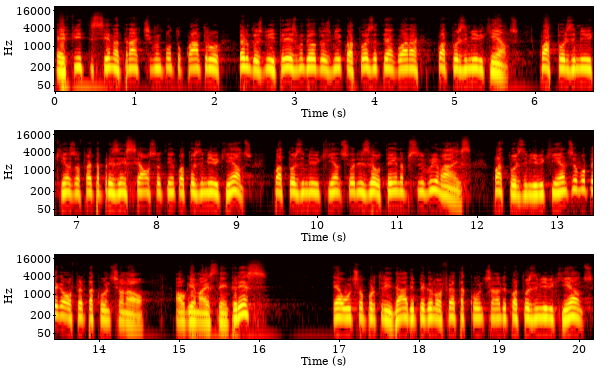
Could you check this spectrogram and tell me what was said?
É Fit Siena Tract 1.4, ano 2013, modelo 2014, eu tenho agora 14.500. 14.500, oferta presencial, senhor tem 14.500. 14.500, senhores, eu tenho, não preciso ir mais. 14.500, eu vou pegar a oferta condicional. Alguém mais tem interesse? É a última oportunidade, pegando oferta condicional de 14.500.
